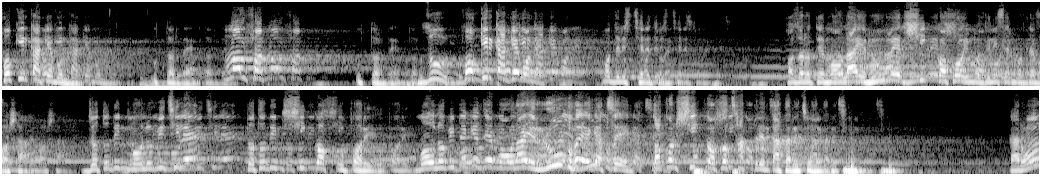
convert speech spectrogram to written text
ফকির কাকে বলবে? উত্তর দেন। মাল ফক উত্তর দেয় হুজুর ফকির কাকে বলে? মজলিস ছেড়ে চলে ছেড়ে চলে হজরতে মৌলাই রুমের শিক্ষক ওই মজলিসের মধ্যে বসা। যতদিন মৌলবী ছিলেন, ততদিন শিক্ষক উপরে। মৌলবী থেকে যে মৌলাই রুম হয়ে গেছে, তখন শিক্ষক ছাত্রের কাতারে চলে গেছে। কারণ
